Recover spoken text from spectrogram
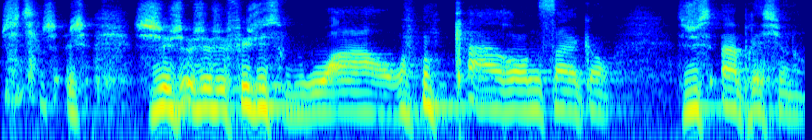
Je, je fais juste waouh, 45 ans. C'est juste impressionnant.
